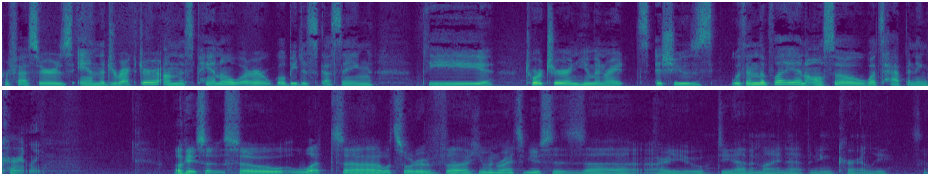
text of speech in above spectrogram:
professors, and the director on this panel where we'll be discussing the torture and human rights issues within the play and also what's happening currently. Okay, so so what uh, what sort of uh, human rights abuses uh, are you do you have in mind happening currently? So,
